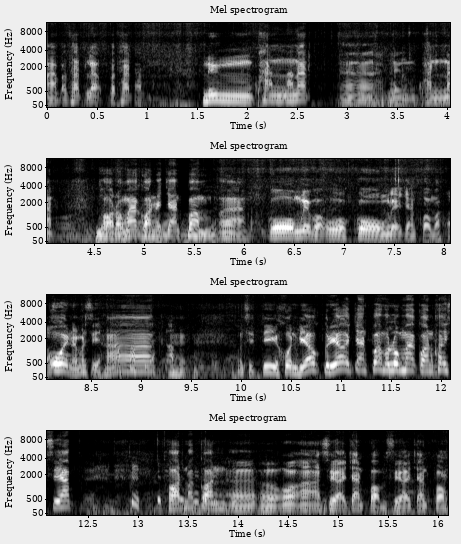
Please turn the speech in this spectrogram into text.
มาประทัดแล้วประทัดหนึ่งพันนัดอ่าหนึ่งพันนัดถอดออกมาก่อนอาจารย์ป้อมอ่าโกงเลยบอกโอ้โกงเลยอาจารย์ป้อมว่าโอ้ยน่ะมันสิฮามันสิตีคนเดียวเดี๋ยวอาจารย์ป้อมมาลงมาก่อนค่อยเสียบ ถอดมาก่อนเออเออเอออ่าเสืออาจารย์ป้อมเสืออาจารย์ป้อม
